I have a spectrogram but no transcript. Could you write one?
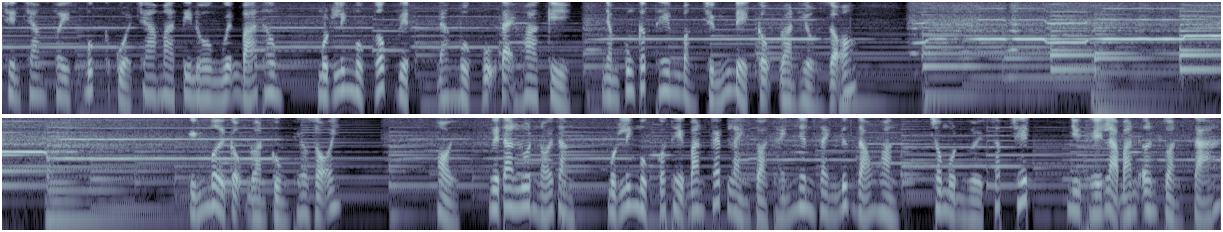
trên trang Facebook của cha Martino Nguyễn Bá Thông, một linh mục gốc Việt đang mục vụ tại Hoa Kỳ, nhằm cung cấp thêm bằng chứng để cộng đoàn hiểu rõ. Kính mời cộng đoàn cùng theo dõi. Hỏi, người ta luôn nói rằng một linh mục có thể ban phép lành tỏa thánh nhân danh Đức Giáo Hoàng cho một người sắp chết, như thế là ban ơn toàn xá.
